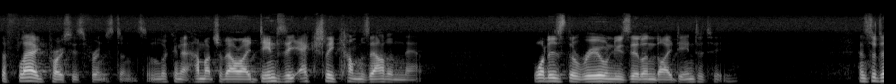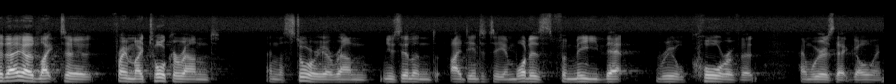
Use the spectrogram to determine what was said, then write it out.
the flag process, for instance, and looking at how much of our identity actually comes out in that. What is the real New Zealand identity? And so today I'd like to frame my talk around and the story around New Zealand identity and what is for me that real core of it and where is that going.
